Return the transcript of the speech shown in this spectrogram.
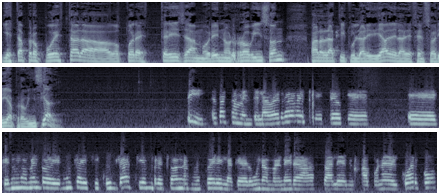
y está propuesta la doctora Estrella Moreno Robinson para la titularidad de la Defensoría Provincial. Sí, exactamente. La verdad es que creo que eh, que en un momento de mucha dificultad siempre son las mujeres las que de alguna manera salen a poner el cuerpo.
